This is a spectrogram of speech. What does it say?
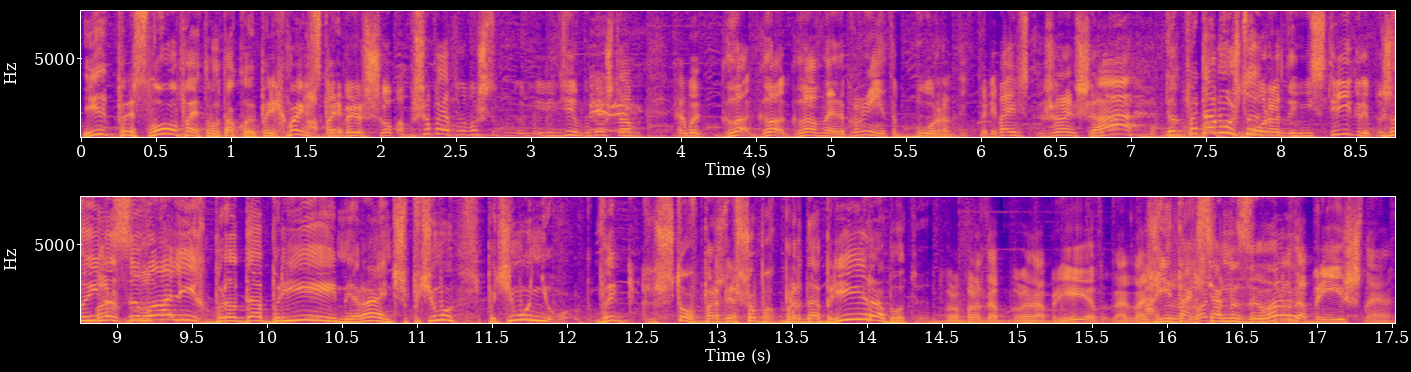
И слово поэтому такое, парикмахерское. А барбершоп? А барбершоп, потому что, видимо, потому что там как бы гла- гла- главное направление это бороды. Парикмахерских же раньше а? так потому что бороды не стригли. Ну и называли их бродобреями раньше. Почему, почему не... Вы что, в барбершопах бродобреи работают? Бродобреи. Значит, Они так себя называют? Бродобреечная.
